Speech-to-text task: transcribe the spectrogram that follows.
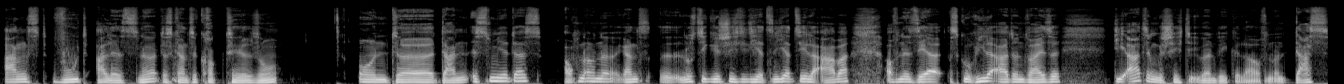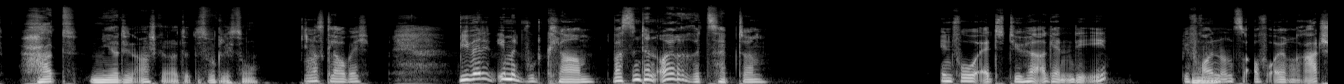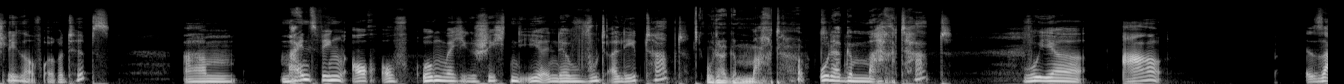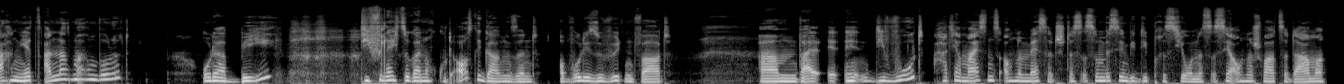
Angst, Wut, alles, ne? Das ganze Cocktail so. Und äh, dann ist mir das auch noch eine ganz äh, lustige Geschichte, die ich jetzt nicht erzähle, aber auf eine sehr skurrile Art und Weise die Atemgeschichte über den Weg gelaufen. Und das hat mir den Arsch gerettet. ist wirklich so. Das glaube ich. Wie werdet ihr mit Wut klar? Was sind denn eure Rezepte? Info at diehöragenten.de. Wir Mhm. freuen uns auf eure Ratschläge, auf eure Tipps. Ähm, meineswegen auch auf irgendwelche Geschichten, die ihr in der Wut erlebt habt Oder gemacht habt. oder gemacht habt, wo ihr A, Sachen jetzt anders machen würdet oder B, die vielleicht sogar noch gut ausgegangen sind, obwohl ihr so wütend wart. Ähm, weil äh, äh, die Wut hat ja meistens auch eine Message. Das ist so ein bisschen wie Depression. Das ist ja auch eine schwarze Dame.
